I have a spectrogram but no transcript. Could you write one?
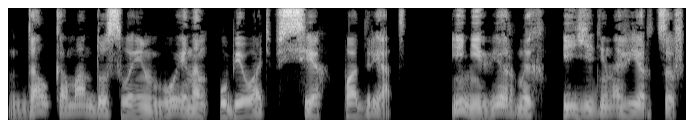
дал команду своим воинам убивать всех подряд, и неверных, и единоверцев,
